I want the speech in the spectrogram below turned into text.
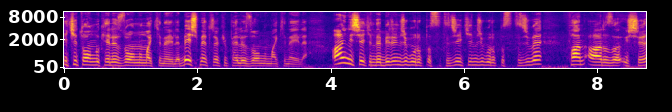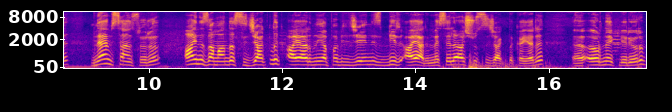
2 tonluk helezonlu makineyle, 5 metreküp helezonlu makineyle. Aynı şekilde birinci grup ısıtıcı, ikinci grup ısıtıcı ve fan arıza ışığı, nem sensörü aynı zamanda sıcaklık ayarını yapabileceğiniz bir ayar. Mesela şu sıcaklık ayarı ee, örnek veriyorum.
